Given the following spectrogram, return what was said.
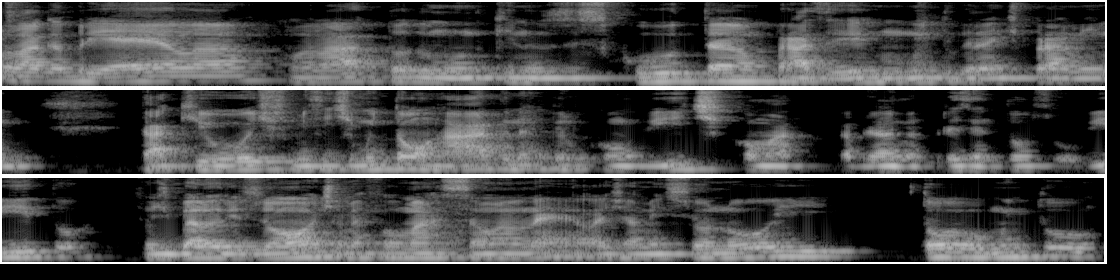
Olá, Gabriela. Olá, todo mundo que nos escuta. É um prazer muito grande para mim estar aqui hoje. Me senti muito honrado né, pelo convite. Como a Gabriela me apresentou, sou o Vitor, sou de Belo Horizonte. A minha formação né, ela já mencionou e estou muito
